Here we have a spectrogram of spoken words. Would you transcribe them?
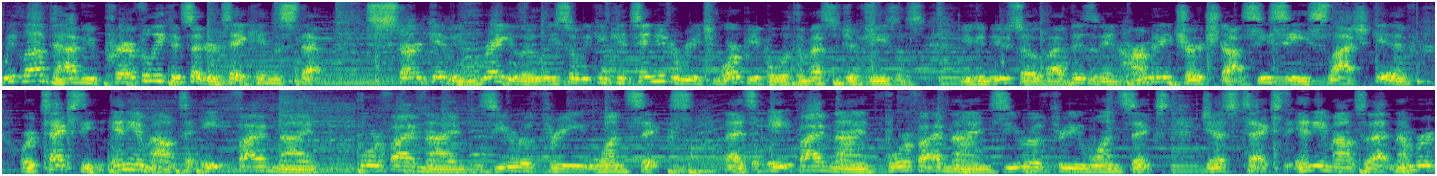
we'd love to have you prayerfully consider taking the step to start giving regularly so we can continue to reach more people with the message of Jesus. You can do so by visiting harmonychurch.cc slash give or texting any amount to 859 459 0316. That's 859 459 459 Just text any amount to that number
